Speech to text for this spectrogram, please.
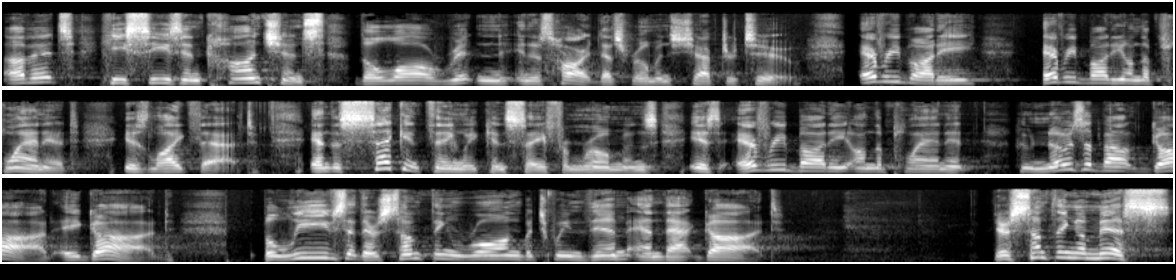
of it. He sees in conscience the law written in his heart. That's Romans chapter 2. Everybody Everybody on the planet is like that. And the second thing we can say from Romans is everybody on the planet who knows about God, a God, believes that there's something wrong between them and that God. There's something amiss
